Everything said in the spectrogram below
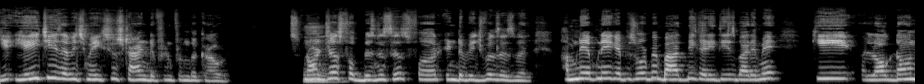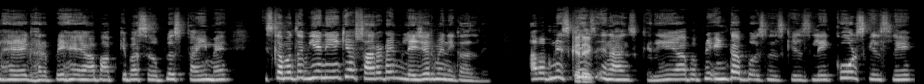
ये यही चीज़ है which makes you stand different from the crowd not. Just for businesses for individuals as well हमने अपने एक एपिसोड में बात भी करी थी इस बारे में कि लॉकडाउन है घर पे है आप आपके पास सरप्लस टाइम है। इसका मतलब ये नहीं है कि आप सारा टाइम लेजर में निकाल दें। आप अपने स्किल्स. इनहांस करें आप अपने इंटरपर्सनल स्किल्स लें कोर स्किल्स लें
